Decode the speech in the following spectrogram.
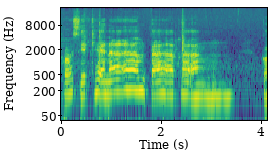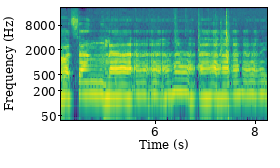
ขอสิทธิ์แค่น้ำตาพัง กอดสั่งลาอาย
